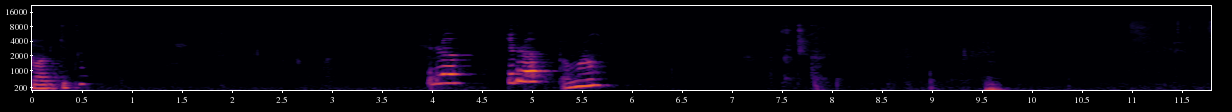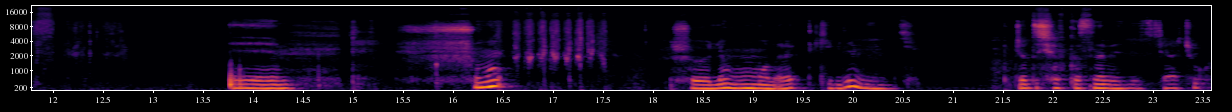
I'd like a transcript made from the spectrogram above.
bir getir. Tamam. Şunu şöyle mum olarak dikebilir miyim ki? Cadı şapkasına ya çok.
